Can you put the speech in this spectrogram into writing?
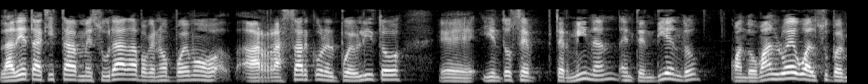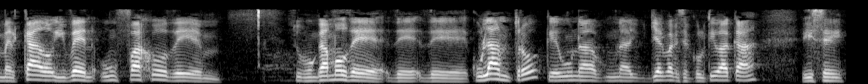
La dieta aquí está mesurada porque no podemos arrasar con el pueblito. Eh, y entonces terminan entendiendo, cuando van luego al supermercado y ven un fajo de, supongamos, de, de, culantro, que es una, una hierba que se cultiva acá, dice,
